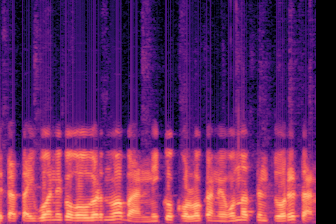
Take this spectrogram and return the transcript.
eta Taiwaneko gobernua ba niko kolokan egondatzen zu horretan.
